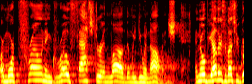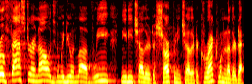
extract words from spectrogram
are more prone and grow faster in love than we do in knowledge. And there will be others of us who grow faster in knowledge than we do in love. We need each other to sharpen each other, to correct one another, to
